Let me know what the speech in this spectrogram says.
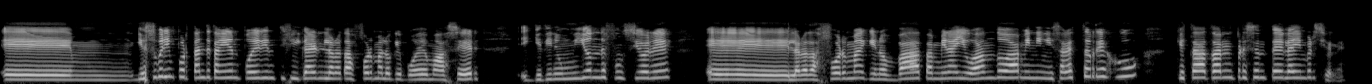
Em, y es súper importante también poder identificar en la plataforma lo que podemos hacer y que tiene un millón de funciones eh, la plataforma que nos va también ayudando a minimizar este riesgo que está tan presente en las inversiones.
